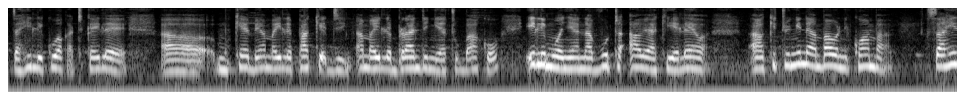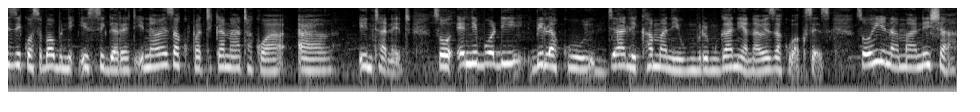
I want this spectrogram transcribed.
zinastahili kuwa katika ile uh, mkebe ama ile packaging ama ile branding ya tobacco, ili mwenye anavuta awe akielewa. Uh, kitu ingine ambao ni kwamba saa hizi kwa sababu ni e-cigarette inaweza kupatikana hata kwa uh, internet. So anybody bila kujali kama ni umri mgani anaweza kuaccess. So hii inamaanisha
